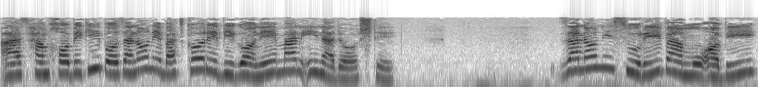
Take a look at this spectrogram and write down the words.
از همخوابگی با زنان بدکار بیگانه منعی نداشته زنان سوری و موابی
